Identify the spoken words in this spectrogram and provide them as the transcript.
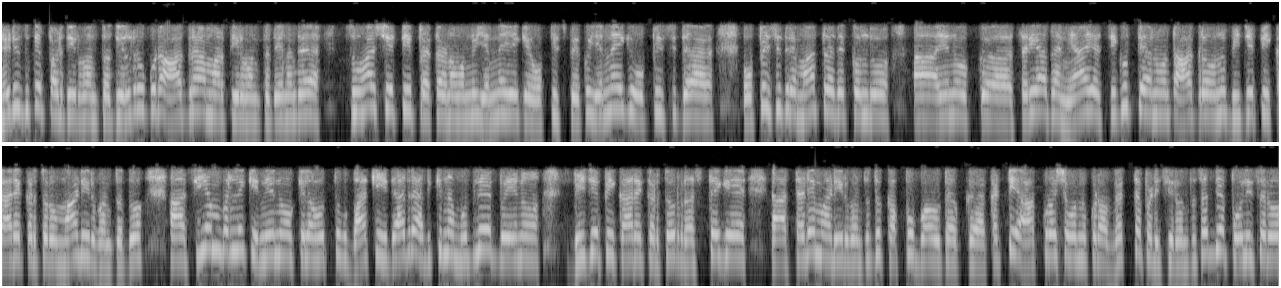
ಹಿಡಿದುಕೆ ಪಡೆದಿರುವಂತದ್ದು ಎಲ್ಲರೂ ಕೂಡ ಆಗ್ರಹ ಮಾಡ್ತಿರುವಂತದ್ದು ಏನಂದ್ರೆ ಸುಹಾಸ್ ಶೆಟ್ಟಿ ಪ್ರಕರಣವನ್ನು ಎನ್ಐಎಗೆ ಒಪ್ಪಿಸಬೇಕು. ಎನ್ಐಎಗೆ ಒಪ್ಪಿಸಿದ, ಒಪ್ಪಿಸಿದ್ರೆ ಮಾತ್ರ ಅದಕ್ಕೊಂದು ಏನು ಸರಿಯಾದ ನ್ಯಾಯ ಸಿಗುತ್ತೆ ಅನ್ನುವಂತ ಆಗ್ರಹವನ್ನು ಬಿಜೆಪಿ ಕಾರ್ಯಕರ್ತರು ಮಾಡಿರುವಂತದ್ದು. ಸಿಎಂ ಬರ್ಲಿಕ್ಕೆ ಇನ್ನೇನು ಕೆಲ ಹೊತ್ತು ಬಾಕಿ ಇದೆ. ಆದ್ರೆ ಅದಕ್ಕಿಂತ ಮೊದಲೇ ಏನು, ಬಿಜೆಪಿ ಕಾರ್ಯಕರ್ತರು ರಸ್ತೆಗೆ ತಡೆ ಮಾಡಿರುವಂತದ್ದು, ಕಪ್ಪು ಬಾವುಟ ಕಟ್ಟಿ ಆಕ್ರೋಶವನ್ನು ಕೂಡ ವ್ಯಕ್ತಪಡಿಸಿರುವಂತ ಸದ್ಯ ಪೊಲೀಸರು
